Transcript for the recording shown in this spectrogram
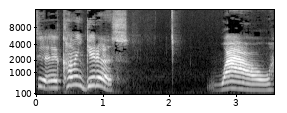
to uh, come and get us. Wow.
